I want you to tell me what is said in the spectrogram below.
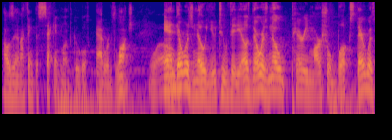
I was in I think the second month Google AdWords launched. And there was no YouTube videos. There was no Perry Marshall books. There was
